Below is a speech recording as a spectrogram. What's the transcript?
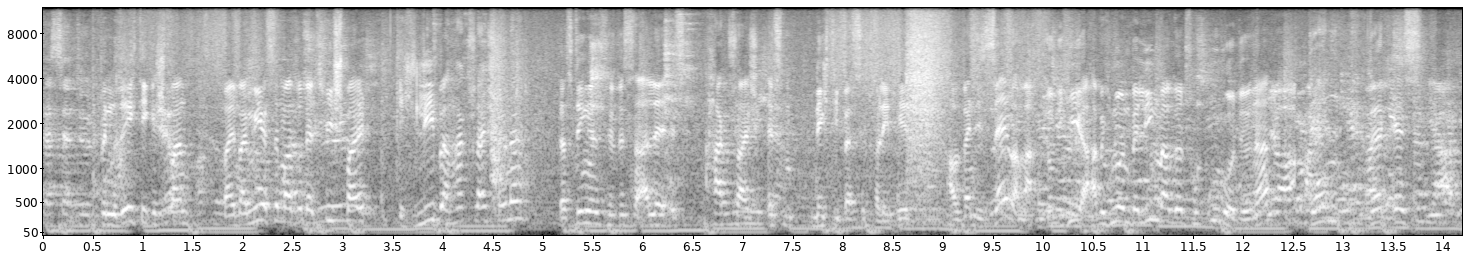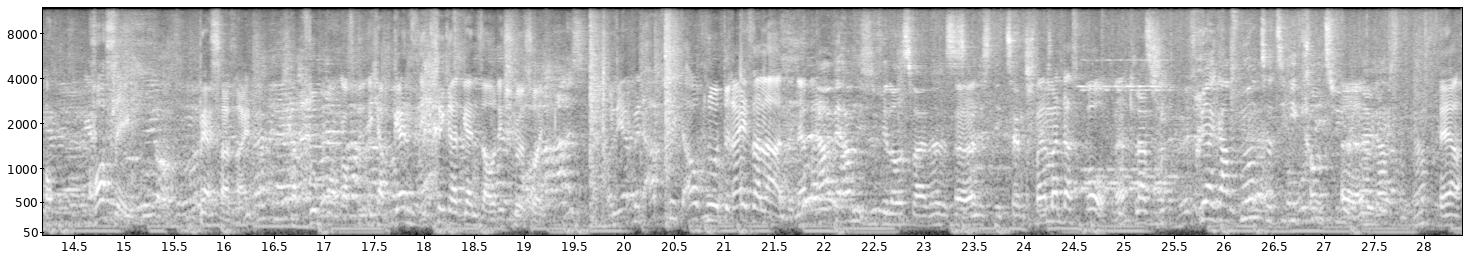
Das. Ich bin richtig gespannt, weil bei mir ist immer so der Zwiespalt. Ich liebe Hackfleischdöner. Das Ding ist, wir wissen alle, ist, Hackfleisch ist nicht die beste Qualität. Aber wenn die es selber machen, so wie hier, habe ich nur in Berlin mal gehört vom Ugo-Döner, dann wird es, hoffe ich, besser sein. Ich habe so Bock auf den, ich Gänse, ich krieg gerade Gänsehaut, ich schwör's euch. Und ihr habt mit Absicht auch nur drei Salate, ne? Ja, wir haben nicht so viel Auswahl, ne? das ist alles Lizenz. weil man das braucht, ne? Klassisch. Früher gab es nur Tzatziki, gab es nicht. Ne? Ja.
